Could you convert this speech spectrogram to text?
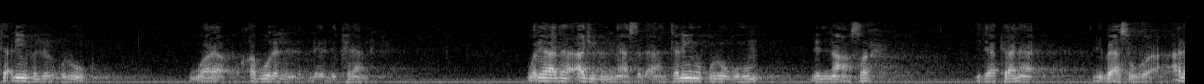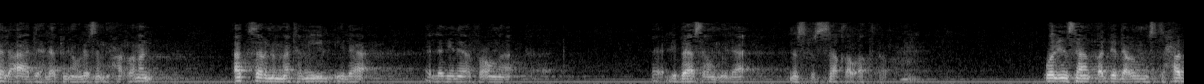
تأليفا للقلوب وقبولا لكلامك. ولهذا أجد الناس الآن تلين قلوبهم للناصح إذا كان لباسه على العادة لكنه ليس محرما أكثر مما تميل إلى الذين يرفعون لباسهم إلى نصف الساق أو أكثر. والإنسان قد يدع المستحب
